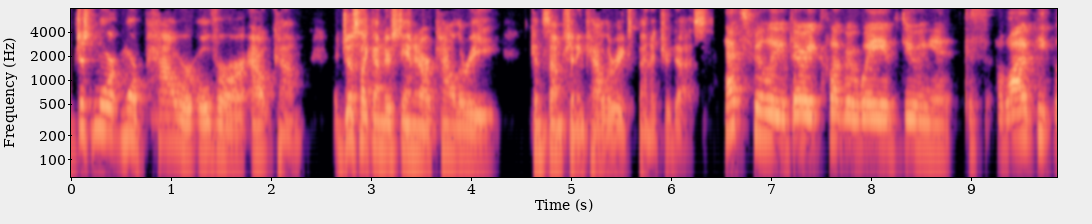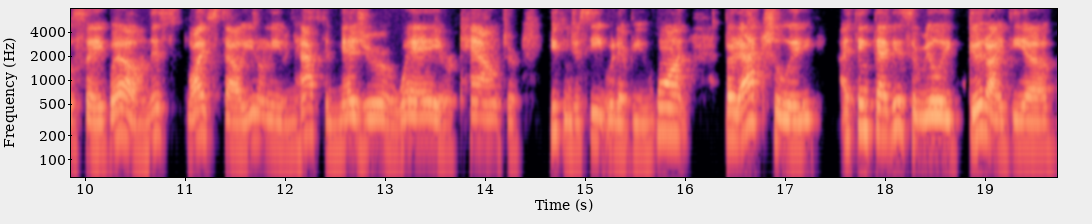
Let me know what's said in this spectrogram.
just more more power over our outcome just like understanding our calorie consumption and calorie expenditure does. That's really a very clever way of doing it because a lot of people say well in this lifestyle you don't even have to measure or weigh or count or you can just eat whatever you want. But actually i think that is a really good idea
